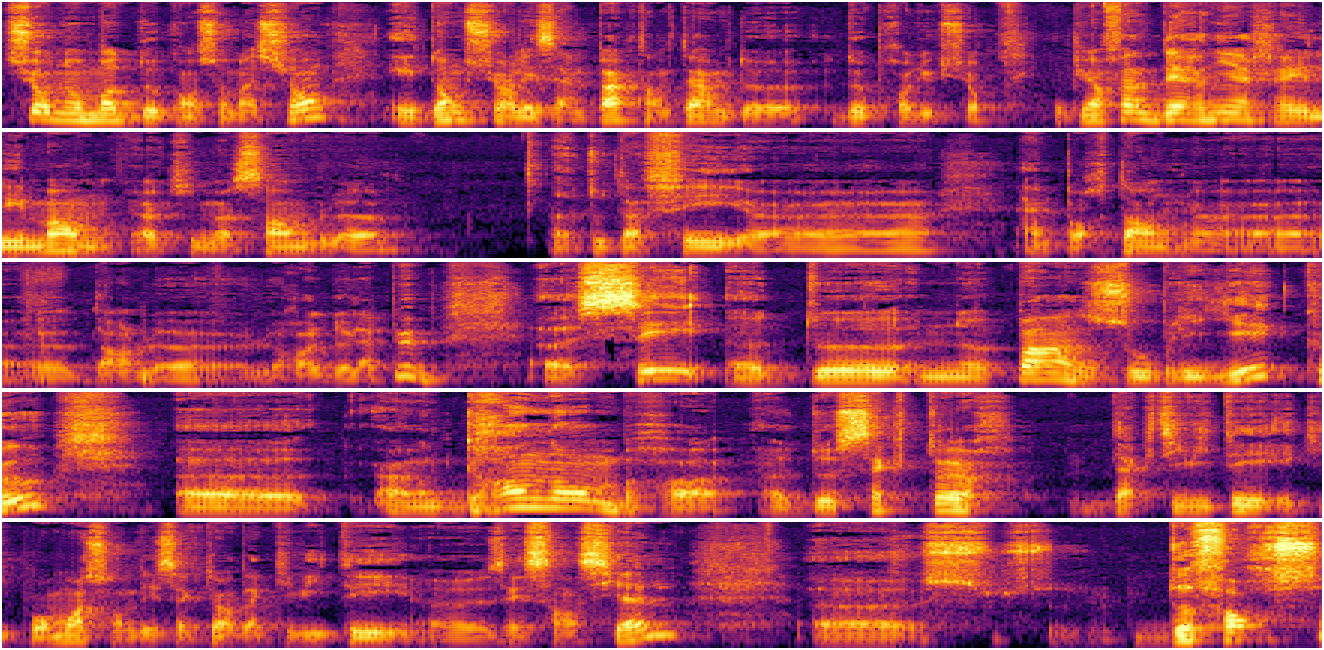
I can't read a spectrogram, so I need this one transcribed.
sur nos modes de consommation et donc sur les impacts en termes de production. Et puis enfin, dernier élément qui me semble tout à fait important euh, dans le, rôle de la pub, euh, c'est euh, de ne pas oublier que un grand nombre de secteurs d'activité et qui pour moi sont des secteurs d'activité essentiels de force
